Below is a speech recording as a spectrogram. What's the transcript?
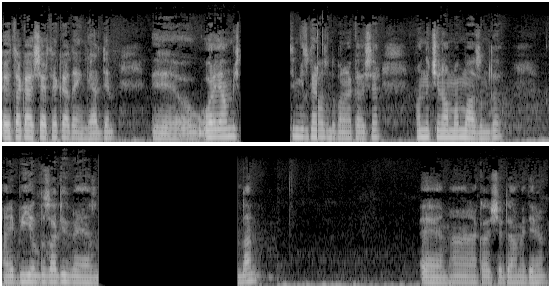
Evet arkadaşlar tekrardan geldim. Ee, oraya almıştım. Yıldız ganimet lazımdı bana arkadaşlar. Onun için almam lazımdı. Hani bir yıldız alayım en azından. Ee, arkadaşlar devam edelim.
